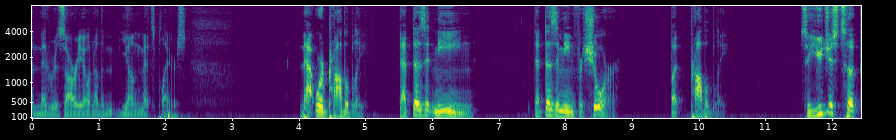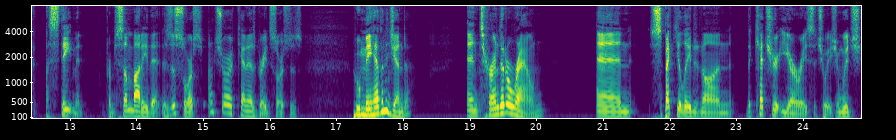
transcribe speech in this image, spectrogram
Amed Rosario and other young Mets players. That word probably. That doesn't mean that doesn't mean for sure, but probably. So you just took a statement from somebody that is a source, I'm sure Ken has great sources, who may have an agenda, and turned it around and speculated on the catcher ERA situation, which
